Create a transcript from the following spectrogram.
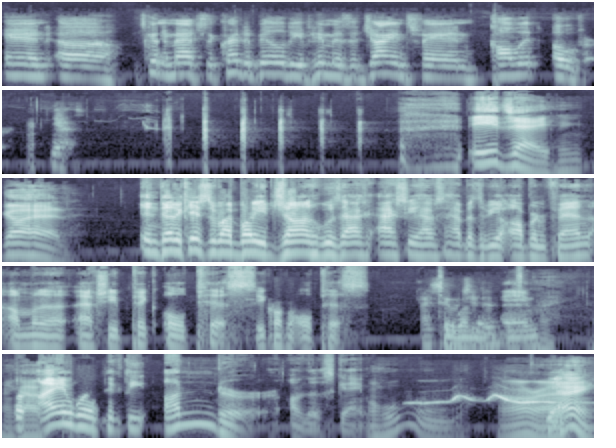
and uh, it's going to match the credibility of him as a Giants fan. Call it over. Yes. EJ, go ahead. In dedication to my buddy John, who's actually has, happens to be an Auburn fan, I'm gonna actually pick Old Piss. He calls him Old Piss. I see what you did. Game. I But got I am going to pick the under on this game. Ooh, all Yeah.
